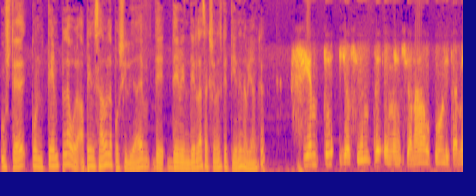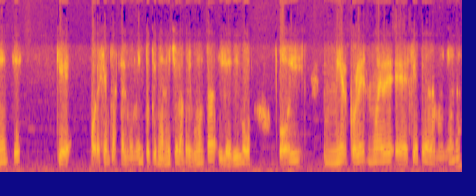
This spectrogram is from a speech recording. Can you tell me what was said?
¿Usted contempla o ha pensado en la posibilidad de, de, vender las acciones que tiene en Avianca? Siempre, yo siempre he mencionado públicamente que, por ejemplo, hasta el momento que me han hecho la pregunta y le digo hoy, miércoles 9, eh, 7 de la mañana,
